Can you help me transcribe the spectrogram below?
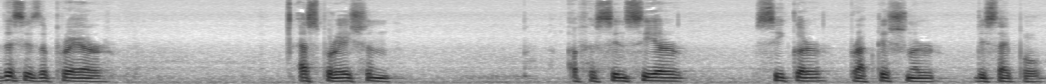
This is a prayer aspiration of a sincere seeker, practitioner, disciple.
